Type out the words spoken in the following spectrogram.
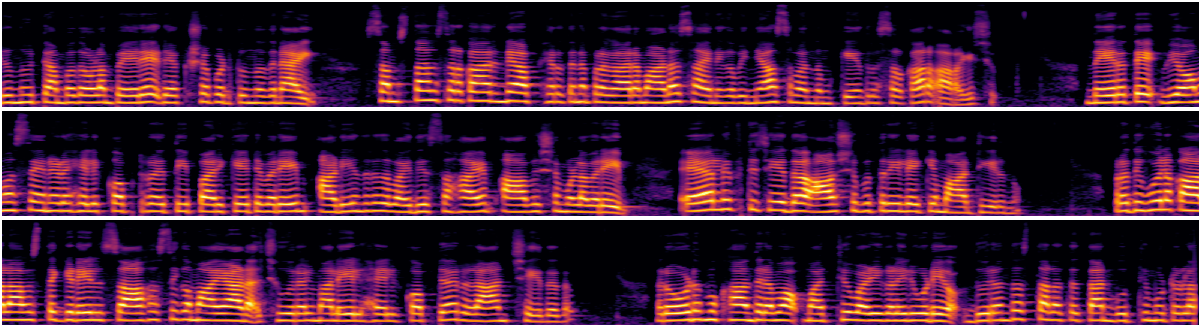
ഇരുന്നൂറ്റമ്പതോളം പേരെ രക്ഷപ്പെടുത്തുന്നതിനായി സംസ്ഥാന സർക്കാരിന്റെ അഭ്യർത്ഥന പ്രകാരമാണ് സൈനിക വിന്യാസമെന്നും കേന്ദ്ര സർക്കാർ അറിയിച്ചു. നേരത്തെ വ്യോമസേനയുടെ ഹെലികോപ്റ്റർ എത്തി പരിക്കേറ്റവരെയും അടിയന്തര വൈദ്യസഹായം ആവശ്യമുള്ളവരെയും എയർലിഫ്റ്റ് ചെയ്ത് ആശുപത്രിയിലേക്ക് മാറ്റിയിരുന്നു. പ്രതികൂല കാലാവസ്ഥയ്ക്കിടയിൽ സാഹസികമായാണ് ചൂരൽമലയിൽ ഹെലികോപ്റ്റർ ലാൻഡ് ചെയ്തത്. റോഡ് മുഖാന്തരമോ മറ്റു വഴികളിലൂടെയോ ദുരന്ത സ്ഥലത്തെത്താൻ ബുദ്ധിമുട്ടുള്ള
